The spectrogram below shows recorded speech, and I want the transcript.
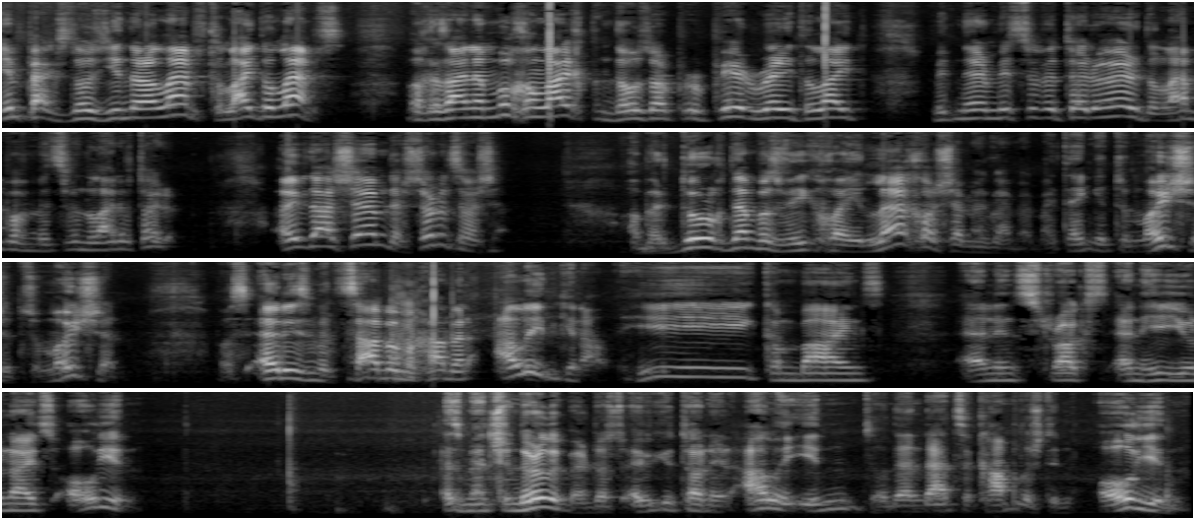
impacts those Yindar lamps to light the lamps. Those are prepared, ready to light Mitner Mitzvah Torah, the lamp of Mitzvah and the light of Torah. Oiv Hashem, they're servants of Hashem. Was by taking it to Moshe, to Moshe, was er is mit Zabe Mechaber Alid. He combines and instructs and he unites all Yidden. As mentioned earlier, does Evgiton in Yidden, so then that's accomplished in all Yidden.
